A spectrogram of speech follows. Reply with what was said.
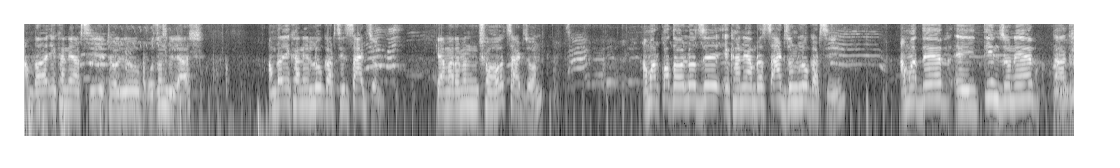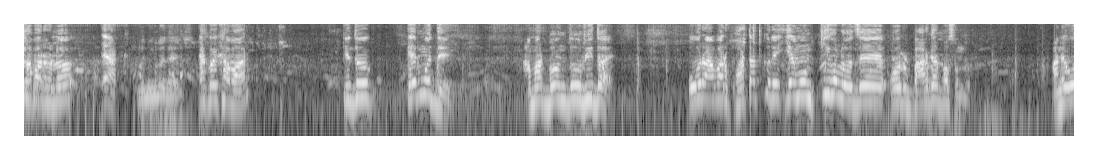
আমরা এখানে আসছি, এটা হইল ভোজন বিলাস। আমরা এখানে লোক আসছি চারজন, ক্যামেরাম্যান সহ চারজন। আমার কথা হলো যে এখানে আমরা চারজন লোক আসছি। আমাদের এই তিনজনের খাবার হলো এক। একই খাবার। কিন্তু এর মধ্যে আমার বন্ধু হৃদয়, ওর আবার হঠাৎ করে এমন কি হলো যে ওর বার্গার পছন্দ? মানে ও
